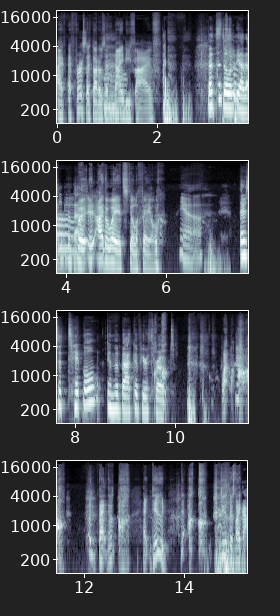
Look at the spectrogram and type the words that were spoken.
I, at first, I thought it was a Wow. 95, That's still, so yeah, that would have been close. best. but it, either way, it's still a fail. Yeah. There's a tickle in the back of your throat. What? That, that- ah, hey, dude, dude, there's like a.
